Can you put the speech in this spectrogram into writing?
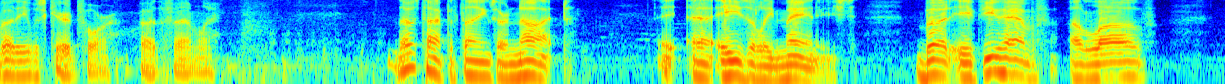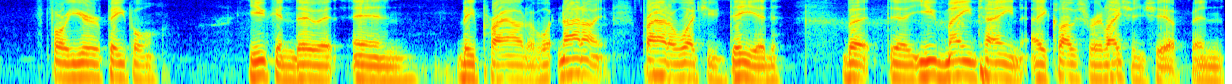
but he was cared for by the family. Those type of things are not uh, easily managed. But if you have a love for your people, you can do it and be proud of what not only proud of what you did, but uh, you maintain a close relationship. And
